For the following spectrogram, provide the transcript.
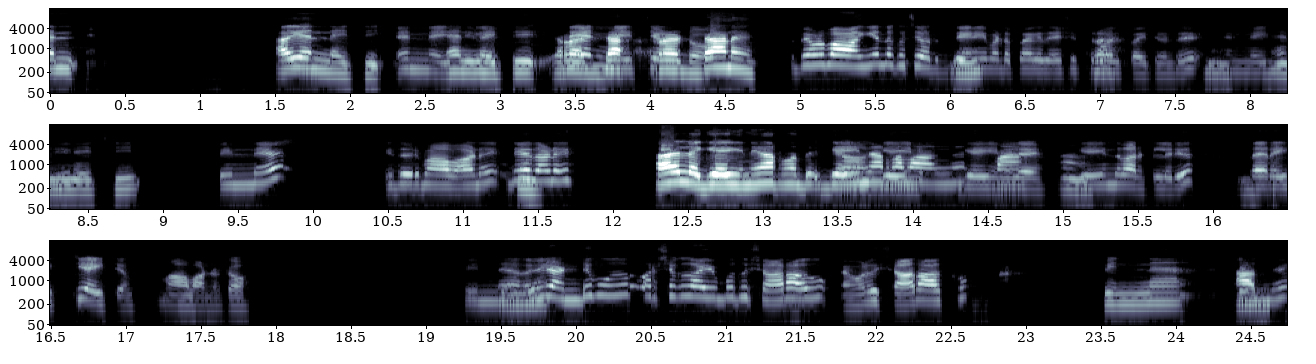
എൻ അത് N I T N I N I T ഇത് റെഡ് ഇപ്പൊ വാങ്ങിയെന്നൊക്കെ ചെറുതേനി ഇവിടെ ഏകദേശം ഇത്ര. വലുപ്പമായിട്ടുണ്ട് എൻ ഐ ടി പിന്നെ ഇതൊരു മാവാണ്. ഇത് ഏതാണ്? അതല്ല ഗെയിന് പറഞ്ഞത് ഗെയിൻ ഗെയിൻ അല്ലേ? എന്ന് പറഞ്ഞിട്ടുള്ളൊരു. വെറൈറ്റി ഐറ്റം മാവാണ് കേട്ടോ പിന്നെ ഒരു രണ്ടു മൂന്ന് വർഷമൊക്കെ കഴിയുമ്പോൾ ഉഷാറാകും. നമ്മൾ ഉഷാറാക്കും. പിന്നെ പിന്നെ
